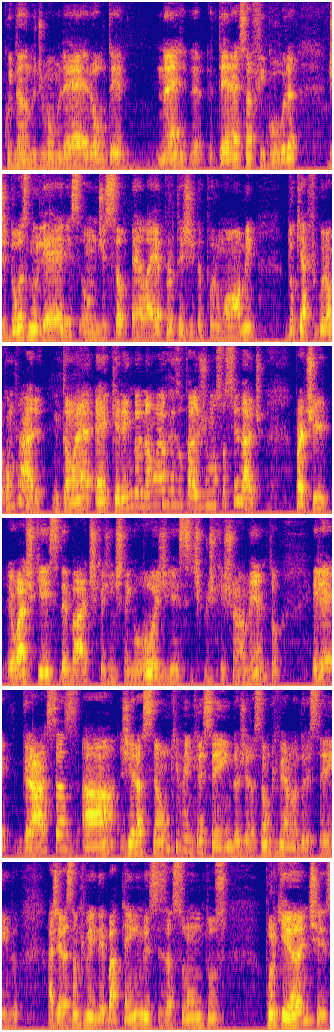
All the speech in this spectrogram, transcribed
cuidando de uma mulher ou ter, né, ter essa figura de duas mulheres onde ela é protegida por um homem do que a figura ao contrário. Então, é, é querendo ou não, é o resultado de uma sociedade a partir eu acho que esse debate que a gente tem hoje esse tipo de questionamento ele é graças à geração que vem crescendo a geração que vem amadurecendo a geração que vem debatendo esses assuntos porque antes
